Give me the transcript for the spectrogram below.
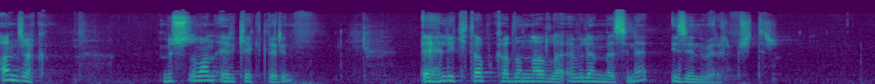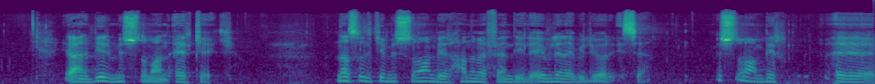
Ancak Müslüman erkeklerin ehli kitap kadınlarla evlenmesine izin verilmiştir. Yani bir Müslüman erkek nasıl ki Müslüman bir hanımefendiyle evlenebiliyor ise Müslüman bir e,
